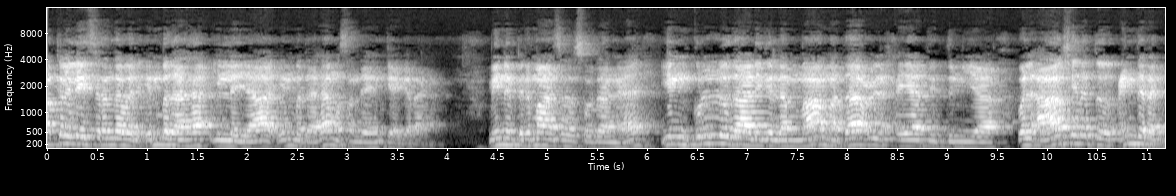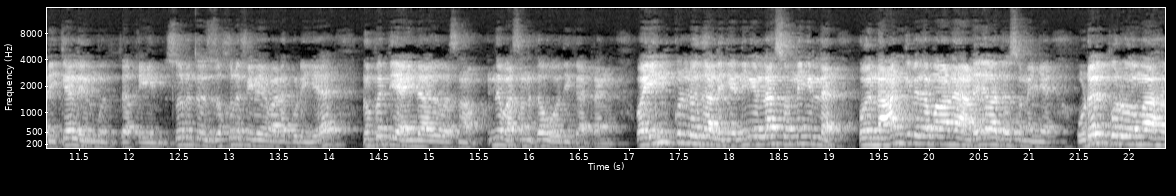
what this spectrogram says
மக்களிலே சிறந்தவர் என்பதாக இல்லையா என்பதாக அவங்க சந்தேகம் கேட்கிறாங்க. மீண்டும் பெருமாள் சார் சொல்றாங்க இன் குல்லு தாலிக லம்மா மதாஉல் ஹயாத்தி துன்யா வல் ஆஹிரத்து ஐந்த ரப்பிக்கல் இல் முத்தகீன். சூரத்து ஜுஹ்லுஃபிலே வரக்கூடிய முப்பத்தி ஐந்தாவது வசனம். இந்த வசனத்தை ஓதி காட்டுறாங்க. இன் குல்லு தாலிக நீங்க எல்லாம் சொன்னீங்கல்ல ஒரு நான்கு விதமான அடையாளத்தை சொன்னீங்க. உடல் பூர்வமாக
